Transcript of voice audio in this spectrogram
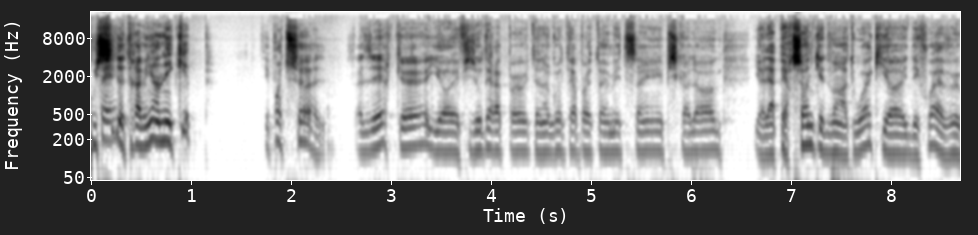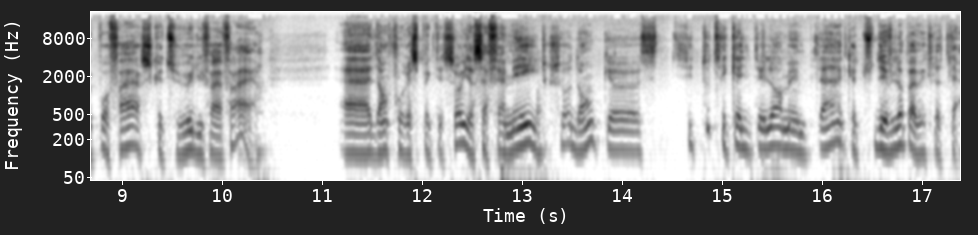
Aussi de travailler en équipe. Tu n'es pas tout seul. C'est-à-dire qu'il y a un physiothérapeute, un ergothérapeute, un médecin, un psychologue. Il y a la personne qui est devant toi qui, a, des fois, elle ne veut pas faire ce que tu veux lui faire faire. Euh, donc, il faut respecter ça. Il y a sa famille, tout ça. Donc, euh, c'est- toutes ces qualités-là en même temps que tu développes avec le temps.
